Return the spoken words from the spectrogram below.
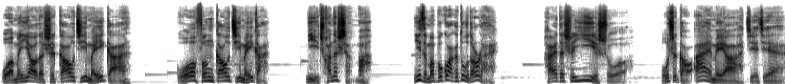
我们要的是高级美感。”国风高级美感，你穿的什么？你怎么不挂个肚兜来？拍的是艺术，不是搞暧昧啊，姐姐。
